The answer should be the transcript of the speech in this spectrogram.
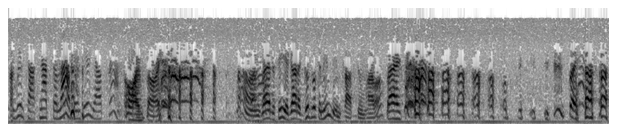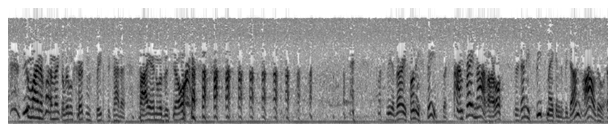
Mr. Wilcox, not so loud. They'll hear you out front. oh, I'm sorry. Well, I'm glad to see you got a good-looking Indian costume, Harlow. Thanks. Say, do you mind if I make a little curtain speech to kind of tie in with the show? Must be a very funny speech, but I'm afraid not, Harlow. If there's any speech making to be done, I'll do it.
